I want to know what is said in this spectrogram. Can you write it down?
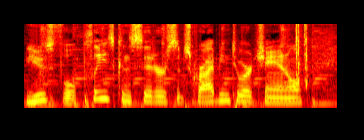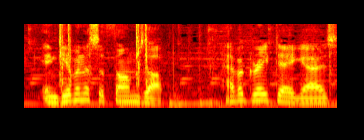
useful, please consider subscribing to our channel and giving us a thumbs up. Have a great day, guys.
